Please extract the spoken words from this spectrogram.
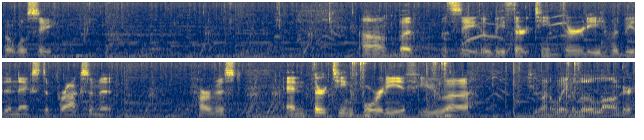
But we'll see. Um, but let's see, it would be 1330 would be the next approximate harvest, and 1340 if you uh, if you want to wait a little longer.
